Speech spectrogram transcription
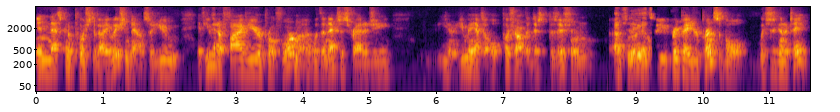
and that's going to push the valuation down. So you, if you had a five year pro forma with an exit strategy, you know, you may have to hold, push off the disposition. Absolutely. Until you prepaid your principal, which is going to take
